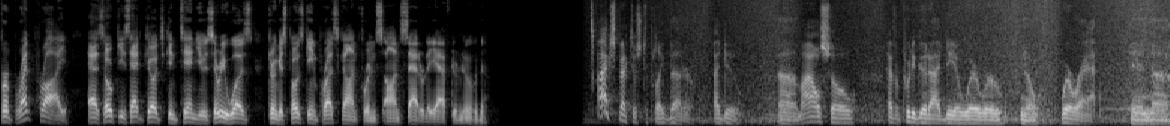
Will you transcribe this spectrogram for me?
for Brent Pry as Hokies head coach continues. Here he was during his post-game press conference on Saturday afternoon. I expect us to play better. I do. Um, I also have a pretty good idea where we're, you know, where we're at. And uh,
